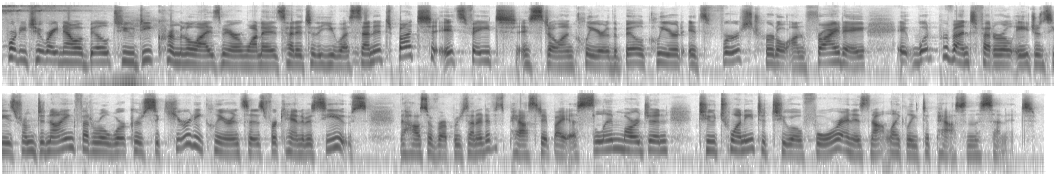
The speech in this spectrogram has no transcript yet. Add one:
442 right now, a bill to decriminalize marijuana is headed to the U.S. Senate, but its fate is still unclear. The bill cleared its first hurdle on Friday. It would prevent federal agencies from denying federal workers security clearances for cannabis use. The House of Representatives passed it by a slim margin, 220 to 204, and is not likely to pass in the Senate.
